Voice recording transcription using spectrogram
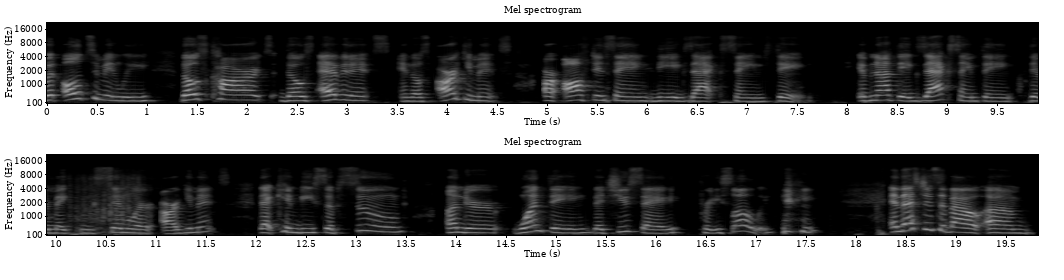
But ultimately, those cards, those evidence, and those arguments are often saying the exact same thing. If not the exact same thing, they're making similar arguments that can be subsumed under one thing that you say pretty slowly. and that's just about um,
